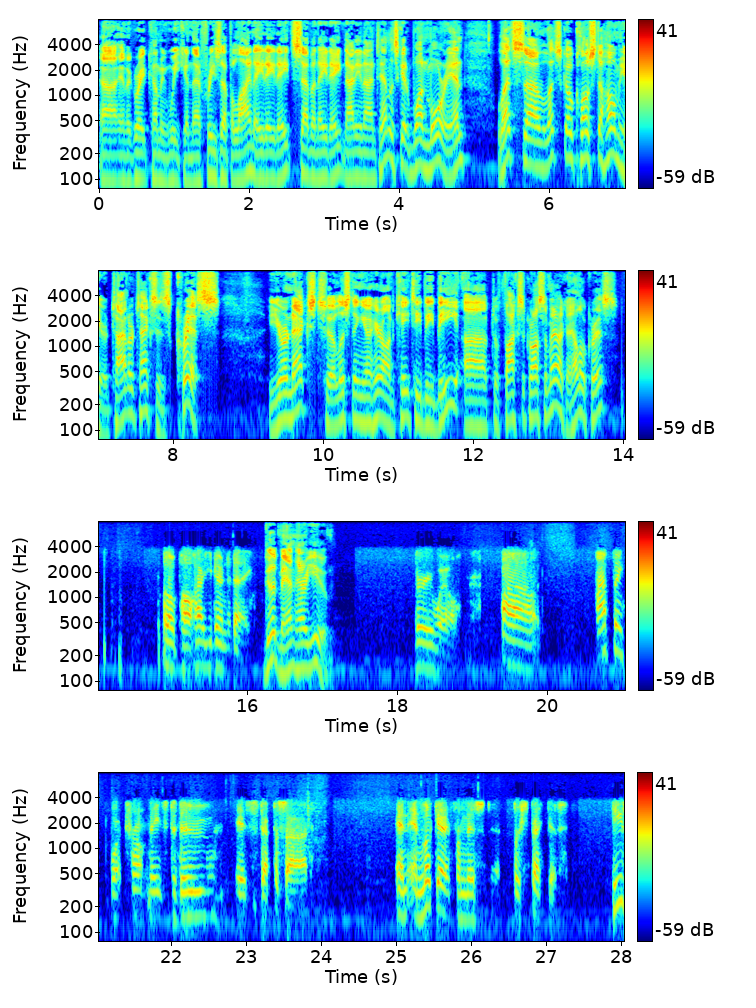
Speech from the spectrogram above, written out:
uh, and a great coming weekend. That frees up a line 888-788-9910. Let's get one more in. Let's uh, let's go close to home here, Tyler, Texas. Chris, you're next. Uh, listening here on KTBB uh, to Fox Across America. Hello, Chris. Hello, Paul. How are you doing today? Good man. How are you? Very well. I think what Trump needs to do is step aside and, and look at it from this perspective. He's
